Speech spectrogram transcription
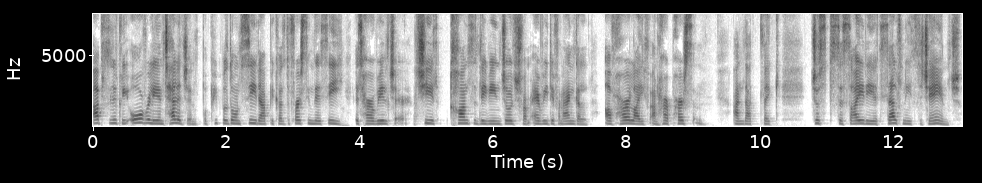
absolutely overly intelligent, but people don't see that because the first thing they see is her wheelchair. She's constantly being judged from every different angle of her life and her person. And that like just society itself needs to change.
